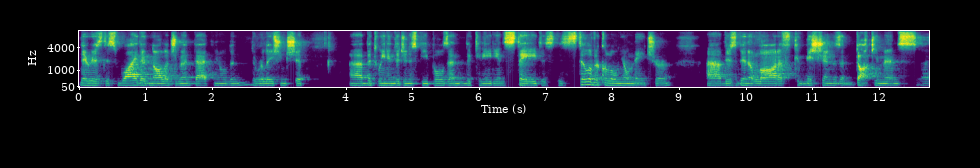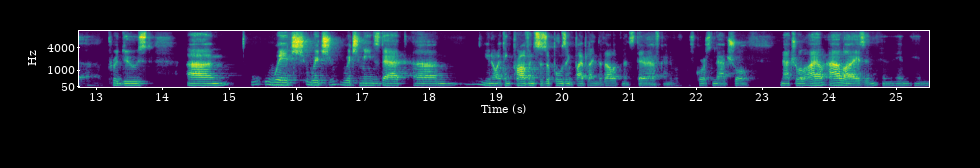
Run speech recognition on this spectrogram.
there is this wide acknowledgement that you know the, the relationship uh, between Indigenous peoples and the Canadian state is, is still of a colonial nature. Uh, there's been a lot of commissions and documents uh, produced, um, which which which means that um, you know, I think provinces opposing pipeline developments there have kind of, of course, natural natural allies in, in, in,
